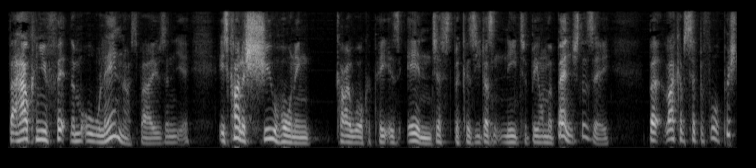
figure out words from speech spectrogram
But how can you fit them all in, I suppose? And he's kind of shoehorning Kyle Walker Peters in just because he doesn't need to be on the bench, does he? But like I've said before, push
